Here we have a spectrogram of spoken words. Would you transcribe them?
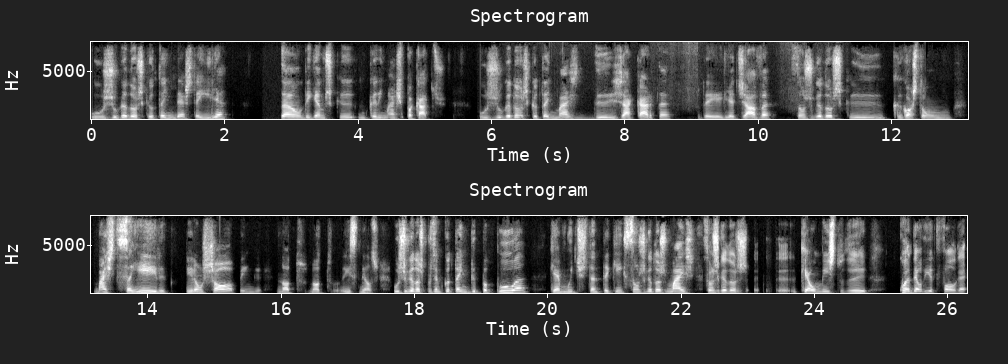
os jogadores que eu tenho desta ilha são, digamos que, um bocadinho mais pacatos. Os jogadores que eu tenho mais de Jakarta, da ilha de Java, são jogadores que, que gostam mais de sair, ir a um shopping, noto, noto isso neles. Os jogadores, por exemplo, que eu tenho de Papua, que é muito distante daqui, são jogadores mais, são jogadores eh, que é um misto de quando é o dia de folga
